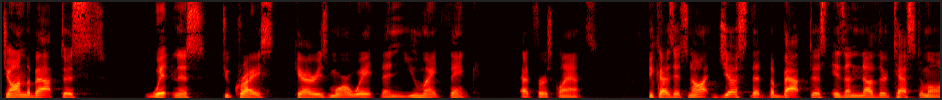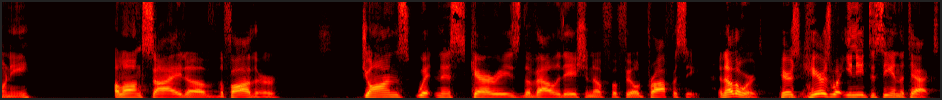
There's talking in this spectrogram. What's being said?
John the Baptist's witness to Christ carries more weight than you might think at first glance. Because it's not just that the Baptist is another testimony alongside of the Father, John's witness carries the validation of fulfilled prophecy. In other words, here's, here's what you need to see in the text.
